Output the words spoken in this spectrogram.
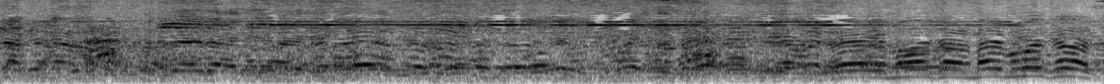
Thank you. ধরে।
